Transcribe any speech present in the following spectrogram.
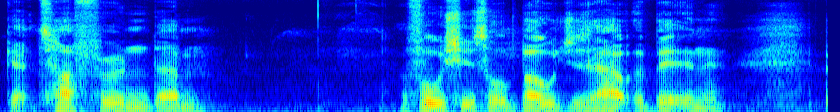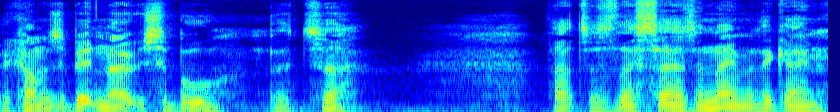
get tougher and um, unfortunately it sort of bulges out a bit and it becomes a bit noticeable. But uh, that, as they say, is the name of the game.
